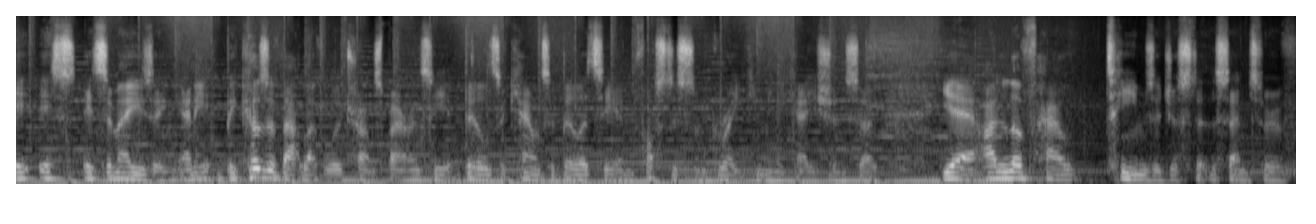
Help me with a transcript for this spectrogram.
it, it's it's amazing, and it, because of that level of transparency, it builds accountability and fosters some great communication. So, yeah, I love how teams are just at the centre of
